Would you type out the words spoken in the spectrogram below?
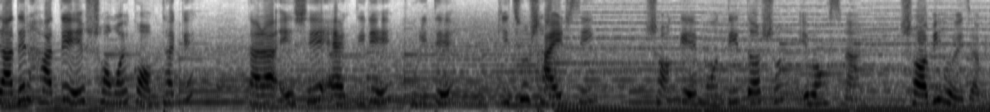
যাদের হাতে সময় কম থাকে তারা এসে একদিনে পুরীতে কিছু সাইট সিং সঙ্গে মন্দির দর্শন এবং স্নান, সবই হয়ে যাবে।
